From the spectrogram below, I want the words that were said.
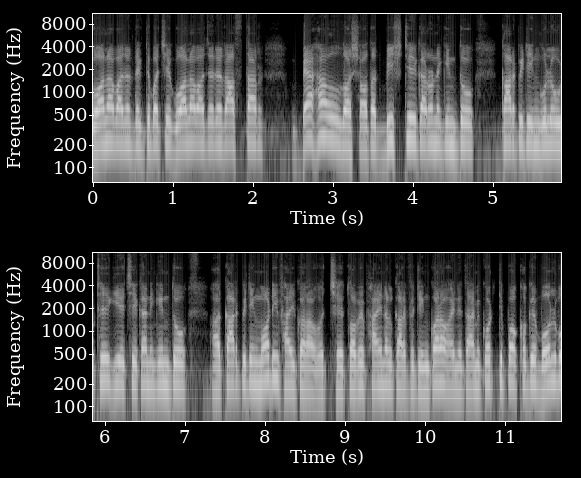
গোয়ালা বাজার দেখতে পাচ্ছি। গোয়ালা বাজারের রাস্তার বেহাল দশা, অর্থাৎ বৃষ্টির কারণে কিন্তু কার্পেটিংগুলো উঠে গিয়েছে। এখানে কিন্তু কার্পেটিং মডিফাই করা হচ্ছে, তবে ফাইনাল কার্পেটিং করা হয়নি। তো আমি কর্তৃপক্ষকে বলব,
